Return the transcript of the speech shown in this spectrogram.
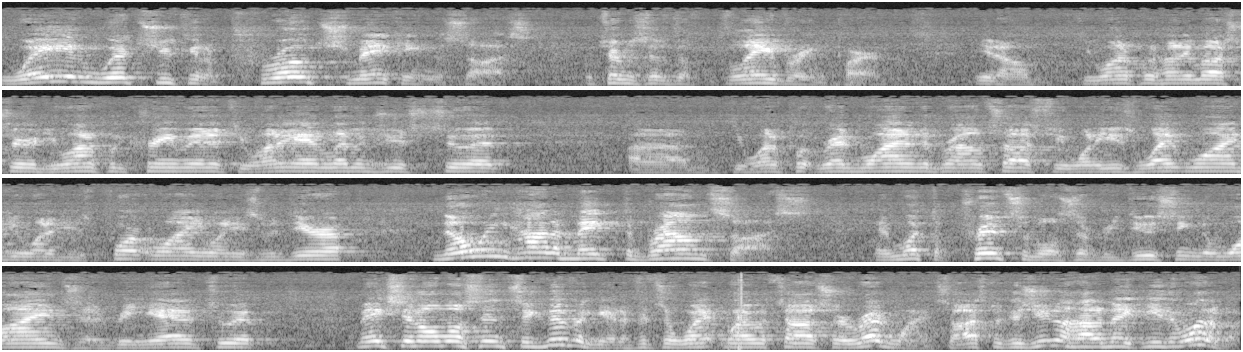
way in which you can approach making the sauce in terms of the flavoring part. You know, do you want to put honey mustard? Do you want to put cream in it? Do you want to add lemon juice to it? Um, do you want to put red wine in the brown sauce? Do you want to use white wine? Do you want to use port wine? Do you want to use Madeira? Knowing how to make the brown sauce and what the principles of reducing the wines and being added to it makes it almost insignificant if it's a white wine sauce or a red wine sauce because you know how to make either one of them.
